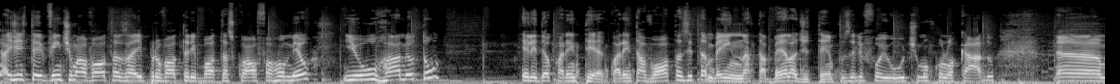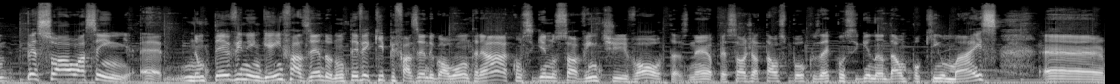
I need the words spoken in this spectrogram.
A gente teve 21 voltas aí pro Valtteri Bottas com a Alfa Romeo e o Hamilton ele deu 40, 40 voltas e também na tabela de tempos ele foi o último colocado. Uh, pessoal, assim, é, não teve ninguém fazendo, não teve equipe fazendo igual ontem, né? Ah, conseguindo só 20 voltas, né? O pessoal já tá aos poucos aí conseguindo andar um pouquinho mais. É,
